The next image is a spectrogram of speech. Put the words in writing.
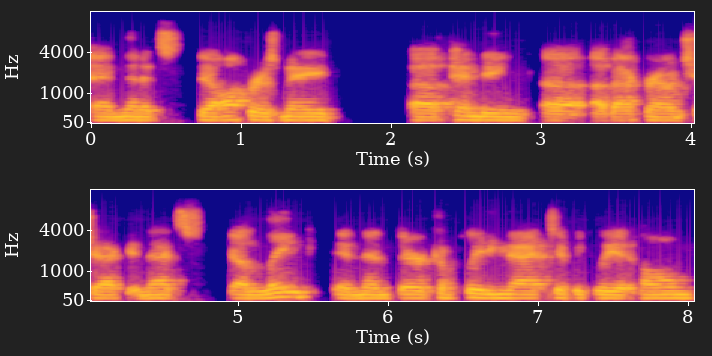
and then it's the offer is made uh, pending uh, a background check, and that's a link, and then they're completing that typically at home.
